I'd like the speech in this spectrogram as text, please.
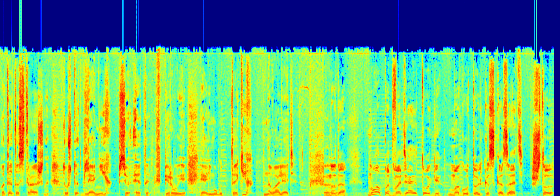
Вот это страшно. То, что для них все это впервые. И они могут таких навалять. Ну да. Ну а подводя итоги, могу только сказать, что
